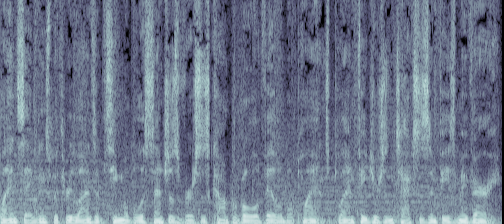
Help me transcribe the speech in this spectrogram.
Plan savings with three lines of T Mobile Essentials versus comparable available plans. Plan features and taxes and fees may vary.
